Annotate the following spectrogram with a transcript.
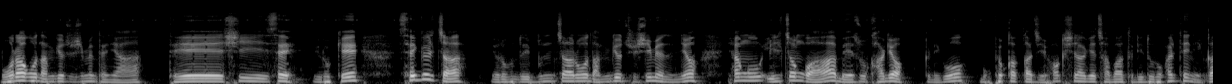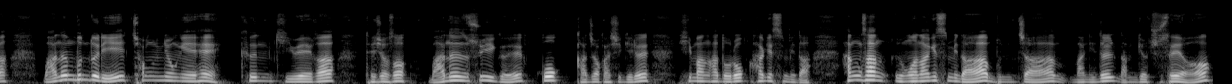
뭐라고 남겨 주시면 되냐? 대시세 이렇게 세 글자 여러분들이 문자로 남겨주시면은요 향후 일정과 매수 가격 그리고 목표가까지 확실하게 잡아드리도록 할 테니까 많은 분들이 청룡의 해 큰 기회가 되셔서 많은 수익을 꼭 가져가시기를 희망하도록 하겠습니다. 항상 응원하겠습니다. 문자 많이들 남겨주세요.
